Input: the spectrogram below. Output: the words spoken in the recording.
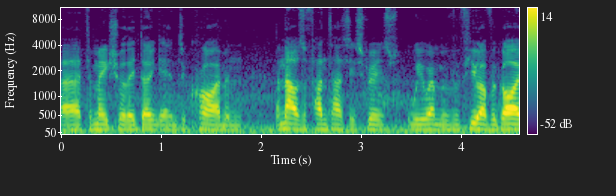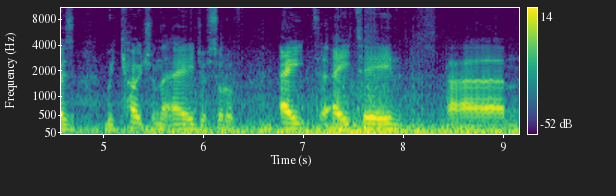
uh, to make sure they don't get into crime and and that was a fantastic experience. We went with a few other guys. We coached from the age of sort of 8 to 18 um,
